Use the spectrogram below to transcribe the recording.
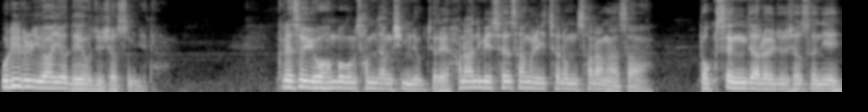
우리를 위하여 내어주셨습니다. 그래서 요한복음 3장 16절에 하나님이 세상을 이처럼 사랑하사 독생자를 주셨으니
